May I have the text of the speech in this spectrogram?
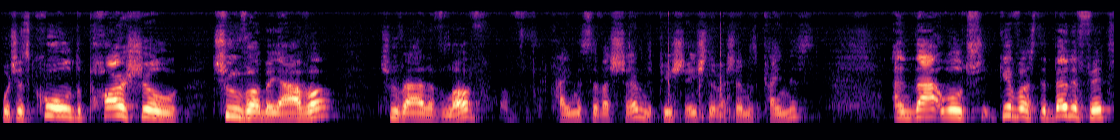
which is called partial tshuva me'ava, tshuva out of love, of the kindness of Hashem, the appreciation of Hashem's kindness. And that will give us the benefit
